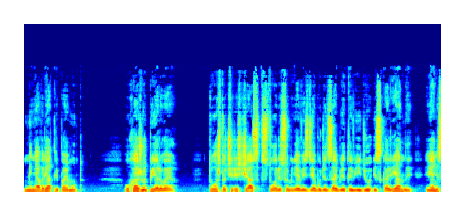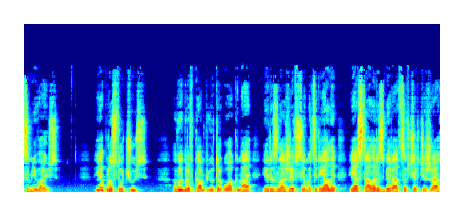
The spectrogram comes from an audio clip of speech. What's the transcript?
Меня вряд ли поймут. Ухожу первое. То, что через час в сторис у меня везде будет забито видео из кальянной, я не сомневаюсь. Я просто учусь. Выбрав компьютер у окна и разложив все материалы, я стала разбираться в чертежах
